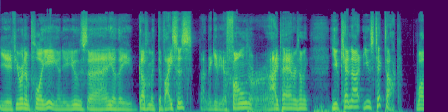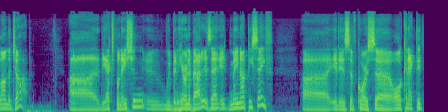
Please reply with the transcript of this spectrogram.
you, if you're an employee and you use uh, any of the government devices, uh, they give you a phone or an iPad or something, you cannot use TikTok while on the job. Uh, the explanation uh, we've been hearing about it is that it may not be safe. Uh, it is, of course, uh, all connected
